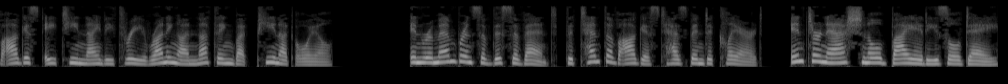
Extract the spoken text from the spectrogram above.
August 1893 running on nothing but peanut oil. In remembrance of this event, the 10th of August has been declared International Biodiesel Day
